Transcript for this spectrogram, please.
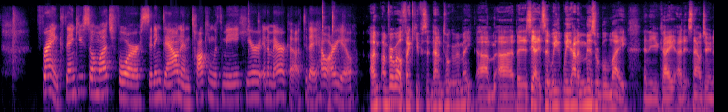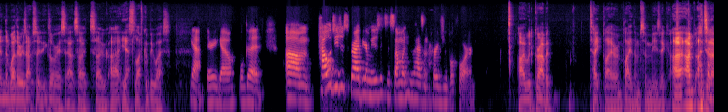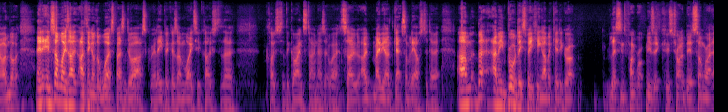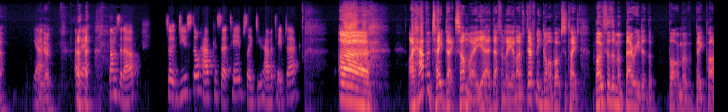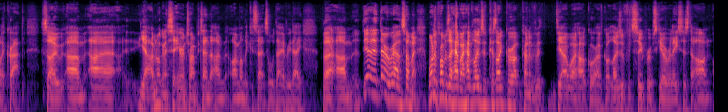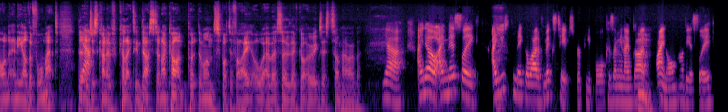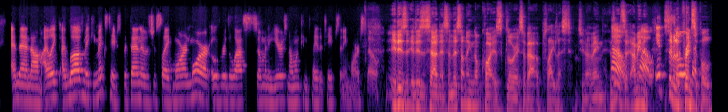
Frank, thank you so much for sitting down and talking with me here in America today. How are you? I'm, I'm very well. Thank you for sitting down and talking with me. Um, uh, but it's yeah, it's a, we we had a miserable May in the UK, and it's now June, and the weather is absolutely glorious outside. So uh, yes, life could be worse. Yeah, there you go. Well, good. Um, how would you describe your music to someone who hasn't heard you before? I would grab a tape player and play them some music. I, I'm, I don't know. I'm not. In, in some ways, I, I think I'm the worst person to ask, really, because I'm way too close to the close to the grindstone, as it were. So I, maybe I'd get somebody else to do it. Um, but I mean, broadly speaking, I'm a kid who grew up listening to punk rock music who's trying to be a songwriter. Yeah. There you go. okay, sums it up. So, do you still have cassette tapes? Like, do you have a tape deck? Uh, I have a tape deck somewhere, yeah, definitely, and I've definitely got a box of tapes. Both of them are buried at the bottom of a big pile of crap. So, um, uh, yeah, I'm not going to sit here and try and pretend that I'm I'm on the cassettes all day every day. But yeah. Um, yeah, they're around somewhere. One of the problems I have, I have loads of because I grew up kind of with DIY hardcore. I've got loads of super obscure releases that aren't on any other format that yeah. are just kind of collecting dust, and I can't put them on Spotify or whatever. So they've got to exist somehow. Ever. Yeah, I know. I miss like I used to make a lot of mixtapes for people because I mean I've got mm. vinyl obviously, and then um, I like I love making mixtapes, but then it was just like more and more over the last so many years, no one can play the tapes anymore. So it is it is a sadness, and there's something not quite as glorious about a playlist. Do you know what I mean? No, it's, I mean no, it's similar principle.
